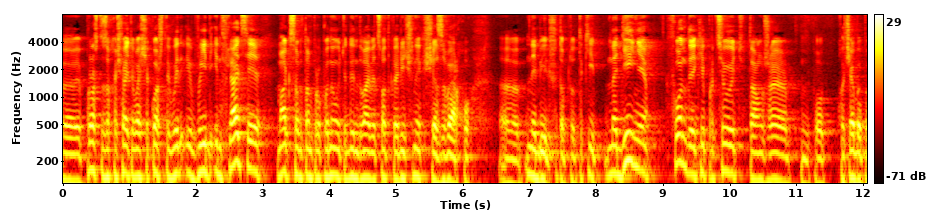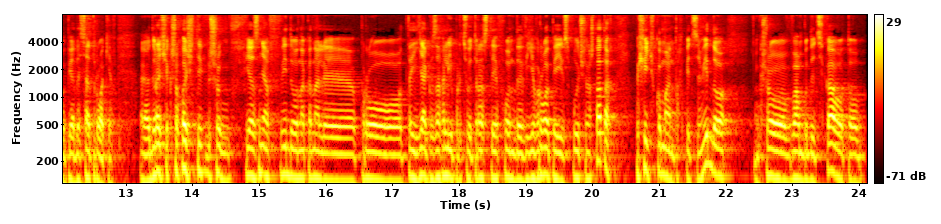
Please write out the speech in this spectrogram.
е, просто захищають ваші кошти від, від інфляції, максимум там пропонують 1-2% річних ще зверху, не більше. Тобто такі надійні фонди, які працюють там вже по, хоча б по 50 років. Е, До речі, якщо хочете, щоб я зняв відео на каналі про те, як взагалі працюють трастові фонди в Європі і в Сполучених Штатах, пишіть в коментах під цим відео. Якщо вам буде цікаво, то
